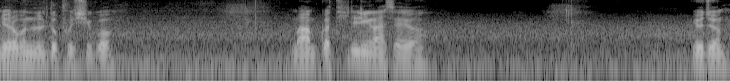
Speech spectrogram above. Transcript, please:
여러분들도 보시고 마음껏 힐링하세요. 요즘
